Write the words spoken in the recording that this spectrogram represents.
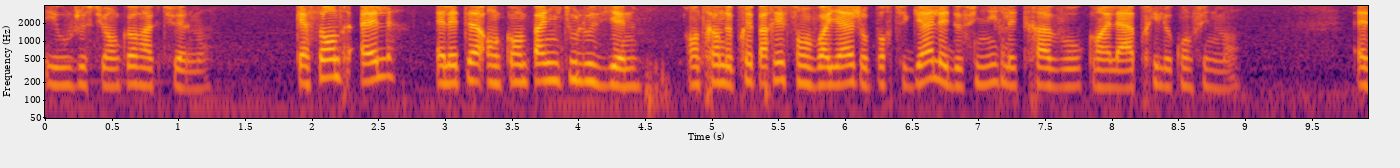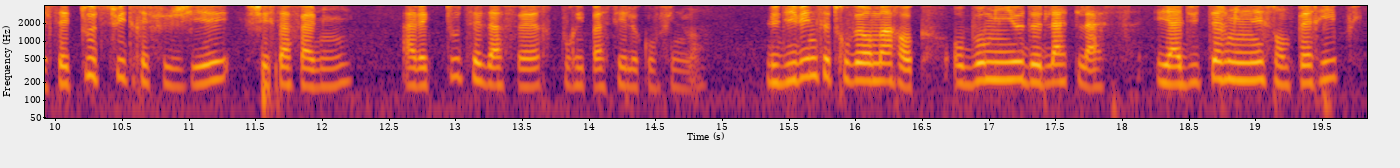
et où je suis encore actuellement. Cassandre, elle, elle était en campagne toulousienne, en train de préparer son voyage au Portugal et de finir les travaux quand elle a appris le confinement. Elle s'est tout de suite réfugiée chez sa famille, avec toutes ses affaires pour y passer le confinement. Ludivine se trouvait au Maroc, au beau milieu de l'Atlas, et a dû terminer son périple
